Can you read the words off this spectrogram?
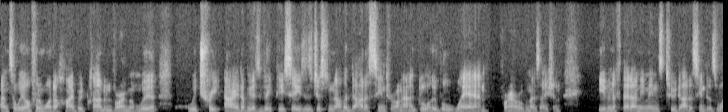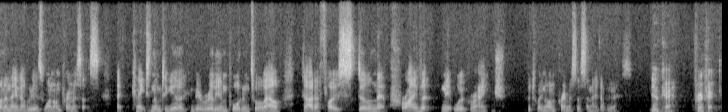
And so we often want a hybrid cloud environment where we treat our AWS VPCs as just another data center on our global WAN for our organization, even if that only means two data centers, one in AWS, one on premises. That connecting them together can be really important to allow data flow still in that private network range between on premises and AWS. Okay, perfect.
